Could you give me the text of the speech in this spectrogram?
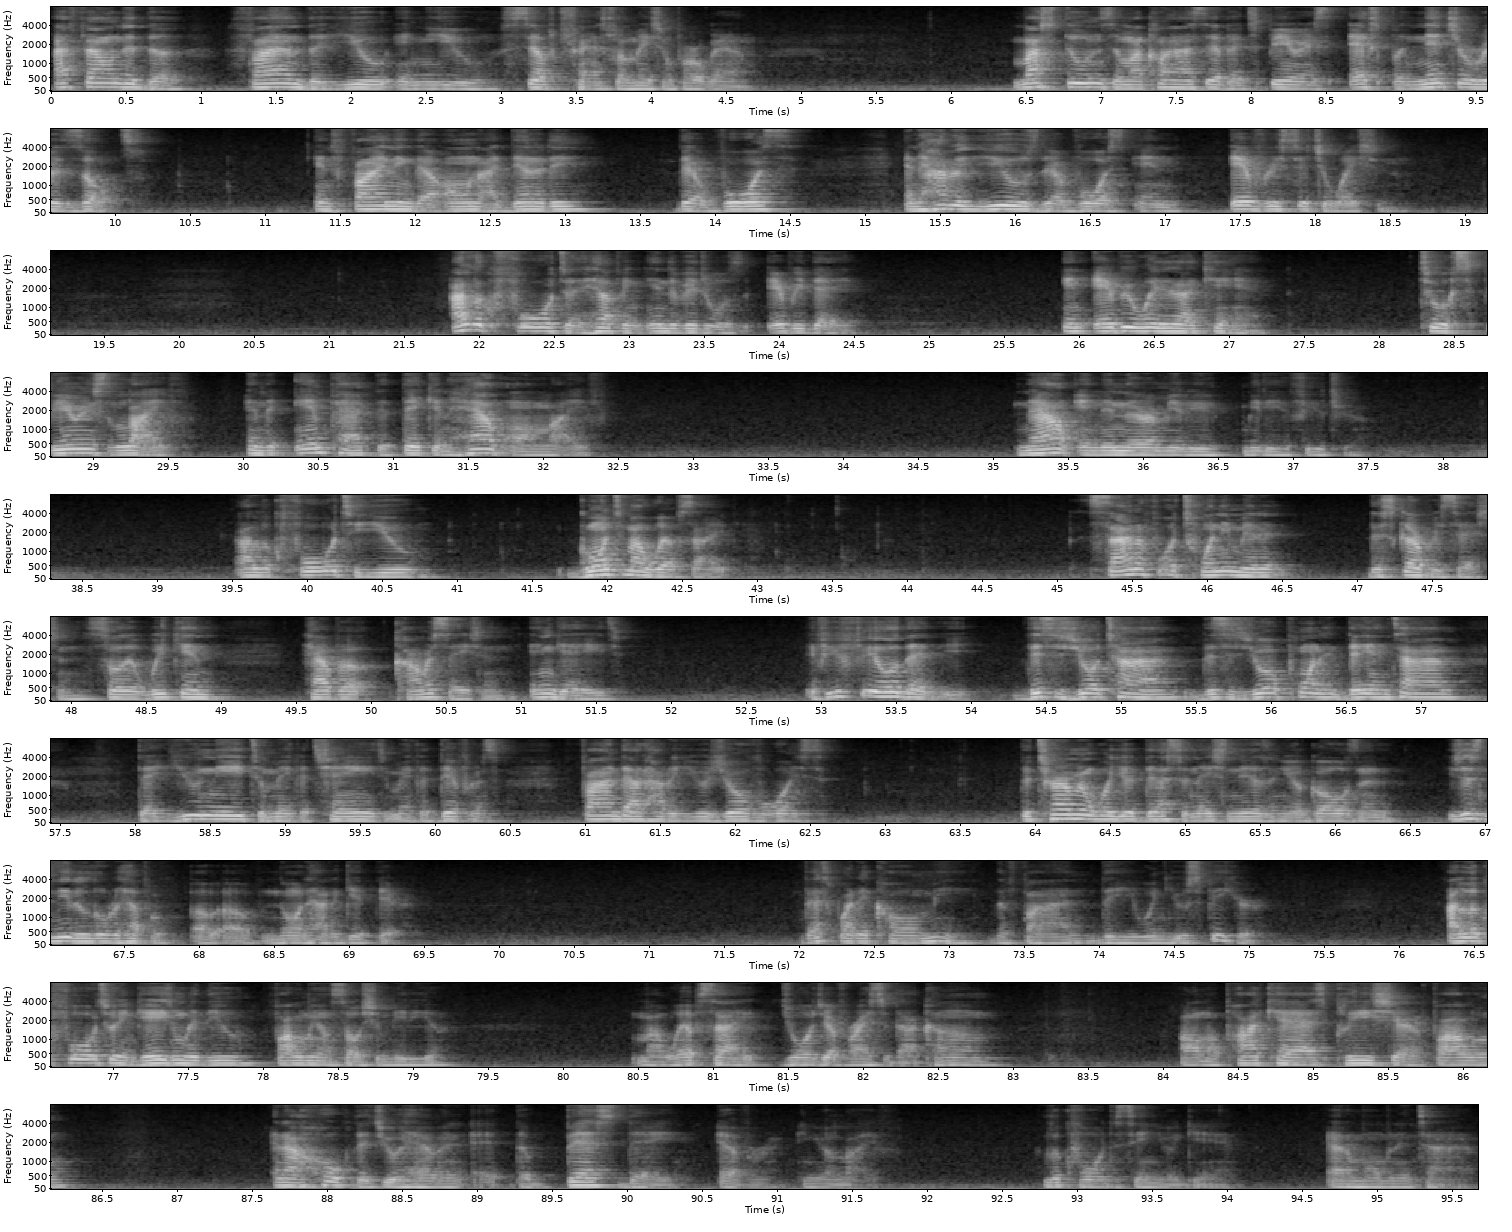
i founded the find the you in you self-transformation program. My students and my clients have experienced exponential results in finding their own identity, their voice, and how to use their voice in every situation. I look forward to helping individuals every day in every way that I can to experience life and the impact that they can have on life now and in their immediate, immediate future. I look forward to you going to my website, sign up for a 20 minute discovery session so that we can have a conversation, engage, If you feel that this is your time, this is your appointed day and time that you need to make a change, make a difference, find out how to use your voice, determine what your destination is and your goals, and you just need a little help of, of, of knowing how to get there. That's why they call me the Find the and You speaker. I look forward to engaging with you. Follow me on social media. My website, georgefreister.com. All my podcasts, please share and follow. And I hope that you're having the best day ever in your life. Look forward to seeing you again at a moment in time.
